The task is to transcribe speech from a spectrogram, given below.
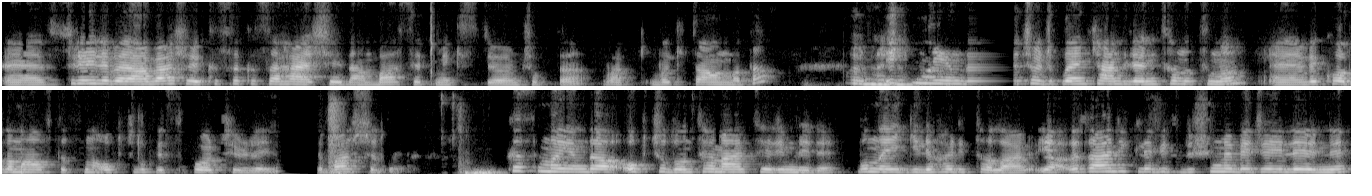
E, süreyle beraber şöyle kısa kısa her şeyden bahsetmek istiyorum çok da vak- vakit almadan. Buyurun hocam. Ekim ayında çocukların kendilerini tanıtımı e, ve kodlama haftasına okçuluk ve spor türleriyle başladık. Kasım ayında okçuluğun temel terimleri, bununla ilgili haritalar, ya özellikle biz düşünme becerilerini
